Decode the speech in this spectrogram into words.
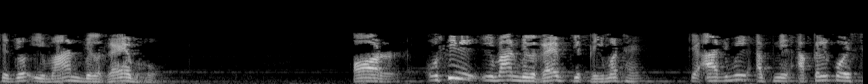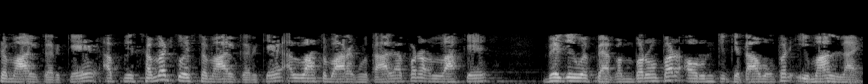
کہ جو ایمان بالغیب ہو اور اسی ایمان بالغیب کی قیمت ہے۔ کہ آدمی اپنی عقل کو استعمال کر کے، اپنی سمجھ کو استعمال کر کے اللہ تبارک مطالعہ پر اور اللہ کے بھیجے ہوئے پیغمبروں پر اور ان کی کتابوں پر ایمان لائے۔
